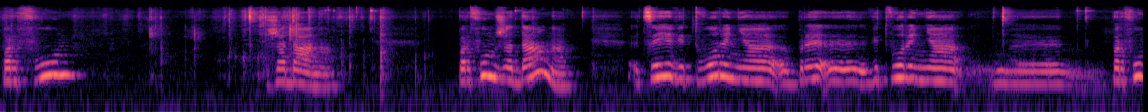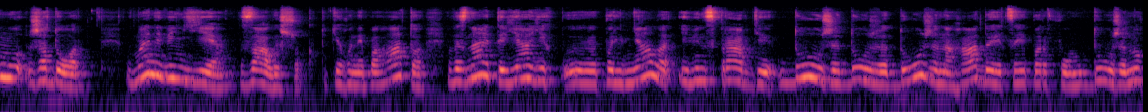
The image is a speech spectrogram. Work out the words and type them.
Парфум Жадана. Парфум Жадана це є відтворення, е, відтворення е, парфуму Жадор. В мене він є залишок, тут його небагато. Ви знаєте, я їх е, порівняла, і він справді дуже, дуже, дуже нагадує цей парфум. Дуже. Ну,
